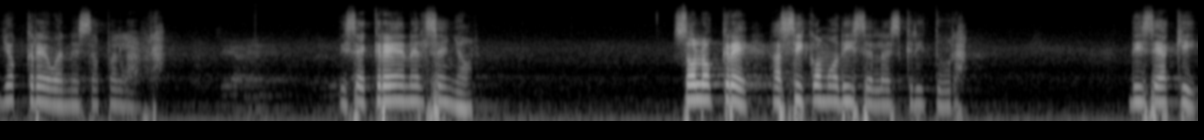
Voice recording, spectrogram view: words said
Yo creo en esa palabra. Dice, cree en el Señor Solo cree, así como dice la escritura. Dice aquí.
